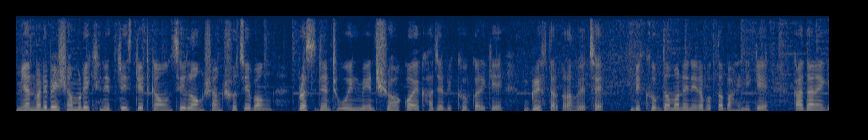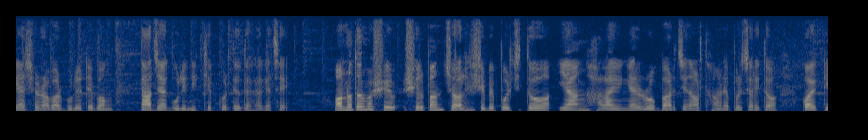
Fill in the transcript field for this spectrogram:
মিয়ানমারের বেসামরিক নেত্রী স্টেট কাউন্সিল, অংশাং সুচি এবং প্রেসিডেন্ট উইন মিন্ট সহ কয়েক হাজার বিক্ষোভকারীকে গ্রেফতার করা হয়েছে। বিক্ষোভ দমনে নিরাপত্তা বাহিনীকে কাদানে গ্যাস, রাবার বুলেট এবং তাজা গুলি নিক্ষেপ করতেও দেখা গেছে। অন্যতম শিল্পাঞ্চল হিসেবে পরিচিত ইয়াং হালাইংয়ের রোববার চীনা অর্থায়নে পরিচালিত কয়েকটি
